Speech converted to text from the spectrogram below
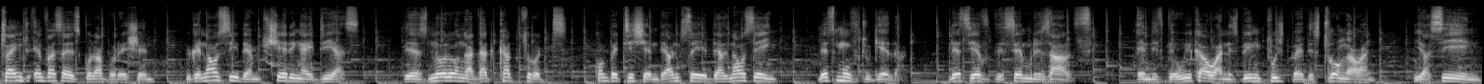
trying to emphasize collaboration, you can now see them sharing ideas. There's no longer that cutthroat competition. They are, say, they are now saying, let's move together. Let's have the same results. And if the weaker one is being pushed by the stronger one, you are seeing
